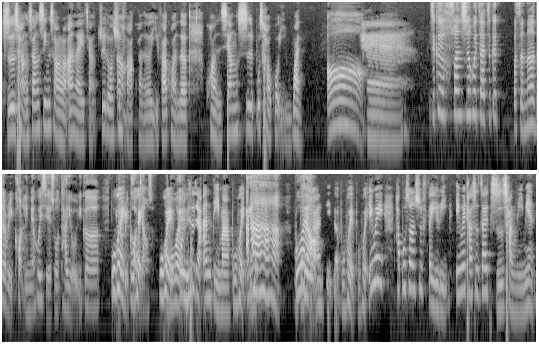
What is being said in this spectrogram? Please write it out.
职场上性骚扰案来讲，最多是嗯罚款而已，罚款的款项是不超过一万。哦，哎，这个算是会在这个 personal 的 record 里面会写说他有一个不会 record 会这样子不会。不会。你是讲安迪吗？不会啊哈哈哈，不会有会哦，案底的，不会不会，因为它不算是非礼，因为它是在职场里面，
